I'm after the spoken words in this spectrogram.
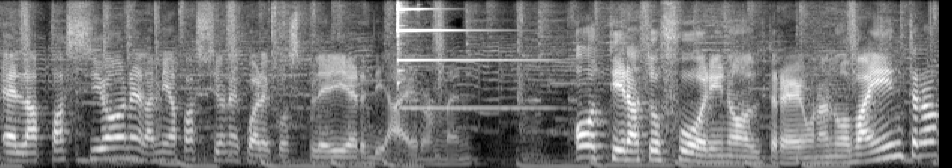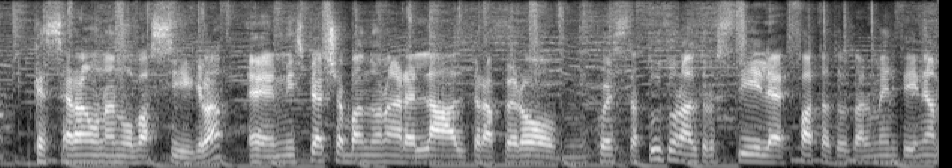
e la passione, la mia passione quale cosplayer di Iron Man. Ho tirato fuori inoltre una nuova intro, che sarà una nuova sigla. Eh, mi spiace abbandonare l'altra, però questa ha tutto un altro stile, fatta totalmente in,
